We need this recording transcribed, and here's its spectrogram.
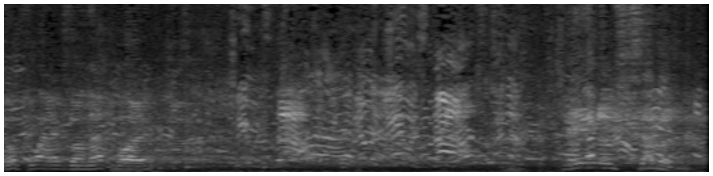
No flags on that play. Gain of seven. Second and Joe, three Joe,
